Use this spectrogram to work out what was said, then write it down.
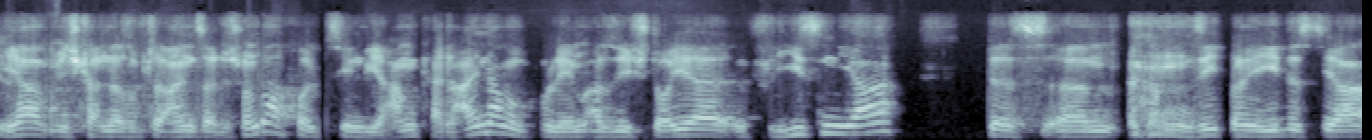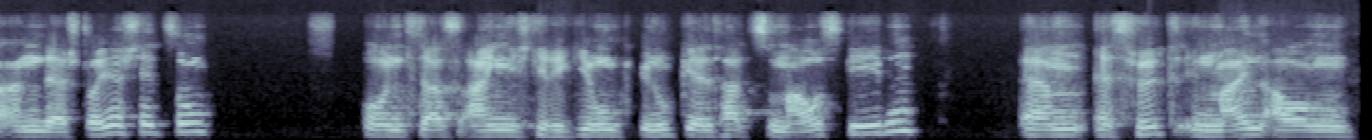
Ja, ich kann das auf der einen Seite schon nachvollziehen. Wir haben kein Einnahmeproblem. Also die Steuern fließen ja. Das ähm, sieht man jedes Jahr an der Steuerschätzung. Und dass eigentlich die Regierung genug Geld hat zum Ausgeben. Ähm, es wird in meinen Augen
